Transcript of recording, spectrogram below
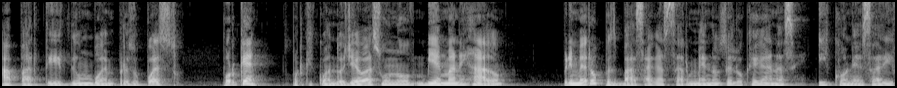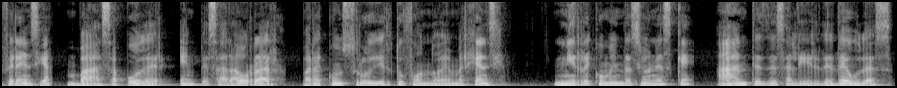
a partir de un buen presupuesto. ¿Por qué? Porque cuando llevas uno bien manejado, primero pues vas a gastar menos de lo que ganas y con esa diferencia vas a poder empezar a ahorrar para construir tu fondo de emergencia. Mi recomendación es que antes de salir de deudas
